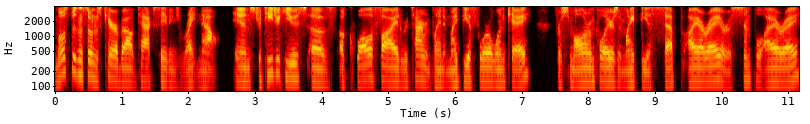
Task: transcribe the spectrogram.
Most business owners care about tax savings right now. And strategic use of a qualified retirement plan, it might be a 401k. For smaller employers, it might be a SEP IRA or a simple IRA.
